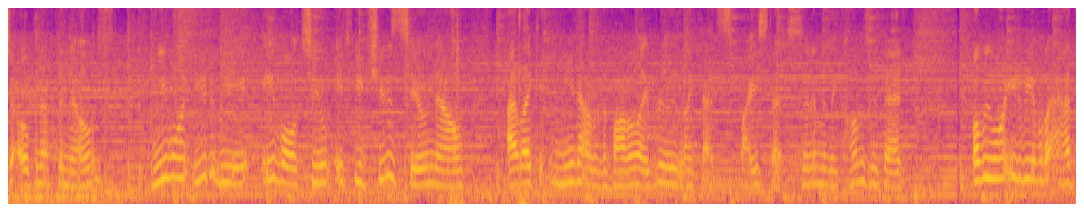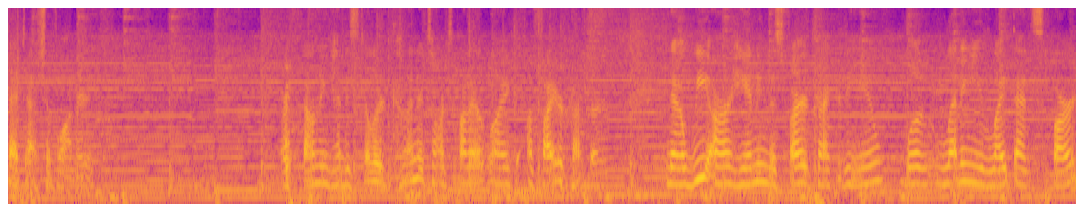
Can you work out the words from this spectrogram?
to open up the nose. We want you to be able to, if you choose to, now I like it neat out of the bottle. I really like that spice, that cinnamon that comes with it. But we want you to be able to add that dash of water. Our founding head distiller kind of talks about it like a firecracker. Now we are handing this firecracker to you. We're letting you light that spark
